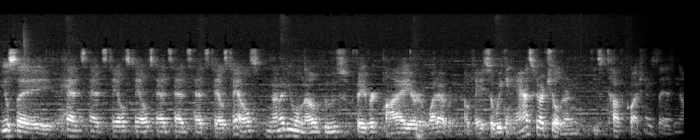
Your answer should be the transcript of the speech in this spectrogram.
You'll say heads, heads, tails, tails, heads, heads, heads, tails, tails. None of you will know whose favorite pie or whatever. Okay, so we can ask our children these tough questions that is not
